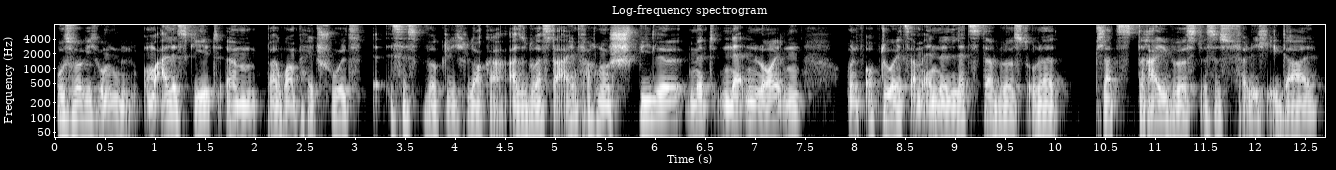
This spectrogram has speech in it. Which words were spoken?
wo es wirklich um, um alles geht. Ähm, bei One Page Rules ist es wirklich locker. Also du hast da einfach nur Spiele mit netten Leuten und ob du jetzt am Ende letzter wirst oder Platz drei wirst, ist es völlig egal.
